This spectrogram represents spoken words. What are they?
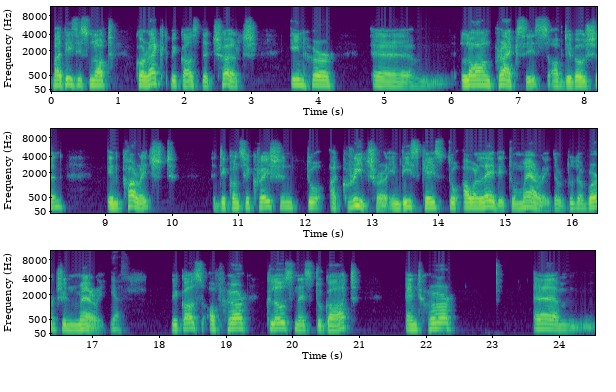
But this is not correct because the Church, in her um, long praxis of devotion, encouraged the consecration to a creature, in this case to Our Lady, to Mary, to, to the Virgin Mary, Yes. because of her closeness to God and her um,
